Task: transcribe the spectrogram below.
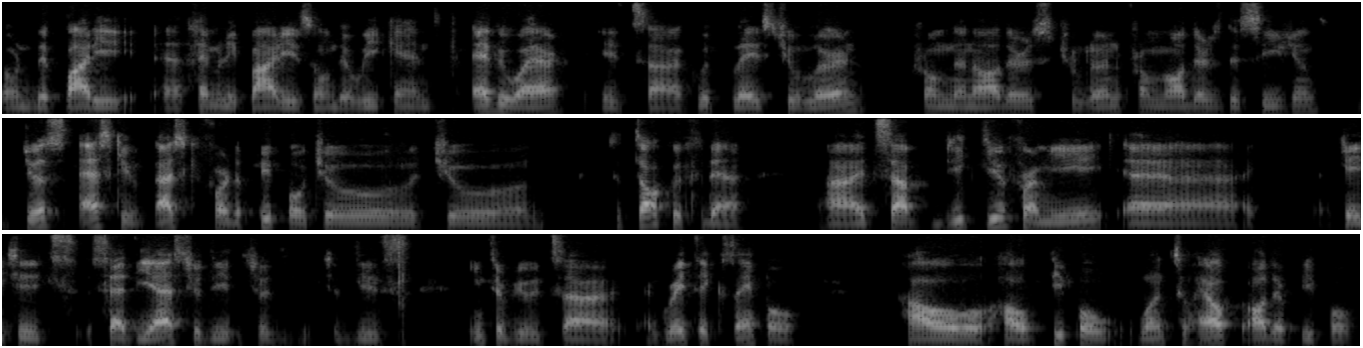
on the party, uh, family parties on the weekend, everywhere. It's a good place to learn from the others, to learn from others' decisions. Just ask you ask for the people to to to talk with them. Uh, it's a big deal for me. Uh, Katie said yes to the to, to this interview. It's a, a great example how how people want to help other people.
